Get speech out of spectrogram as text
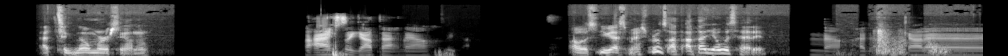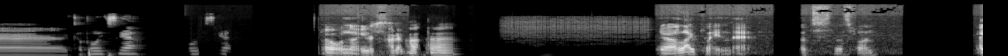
I took no mercy on him. I actually got that now. Oh, so you got Smash Bros? I, I thought you always had it. No, I don't. Got it a couple weeks ago. Couple weeks ago. Oh no, you Forgot about that. Yeah, I like playing that. That's that's fun. I,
